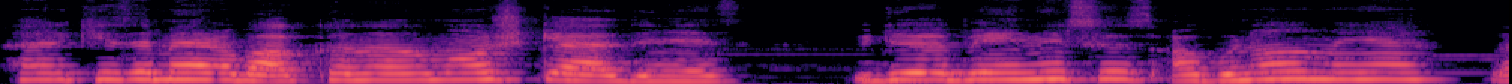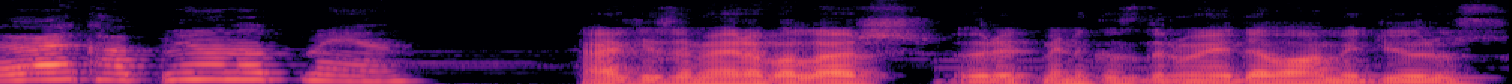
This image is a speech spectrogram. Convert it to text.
Herkese merhaba, kanalıma hoş geldiniz. Videoyu beğenirseniz abone olmayı ve like atmayı unutmayın. Herkese merhabalar. Öğretmeni kızdırmaya devam ediyoruz.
